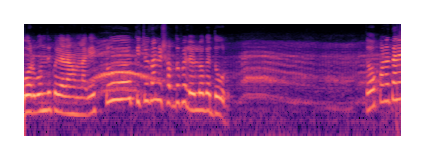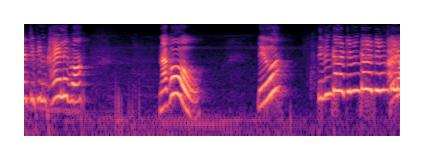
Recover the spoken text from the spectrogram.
গড় বন্দি করে রাখুন লাগে। একটু কিছু জানি শব্দ ফেলে লোকে দৌড়। তো ওখানে তাহলে টিফিন খাই লিব? না গো? লিও টিফিন খেলো টিফিন খেলো টিফিন খেলো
